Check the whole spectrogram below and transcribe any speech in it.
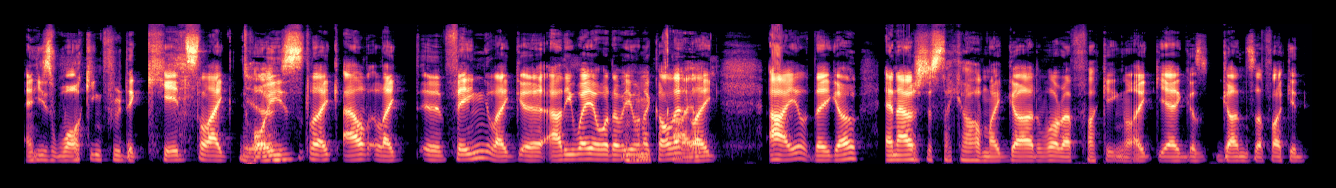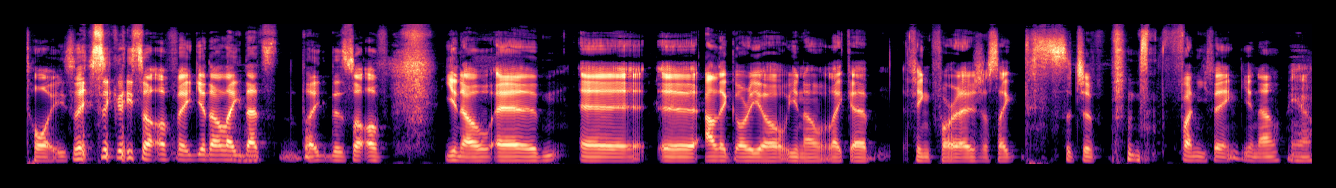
and he's walking through the kids like Yeah. toys like out like uh, thing like uh, alleyway or whatever you want to call it, Aisle. like aisle. There you go. And I was just like, oh my god, what a fucking like yeah, gus- guns are fucking toys, basically sort of thing. You know, like that's like the sort of you know um uh, uh allegory or you know like a thing for it. It's just like such a funny thing, you know Yeah.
